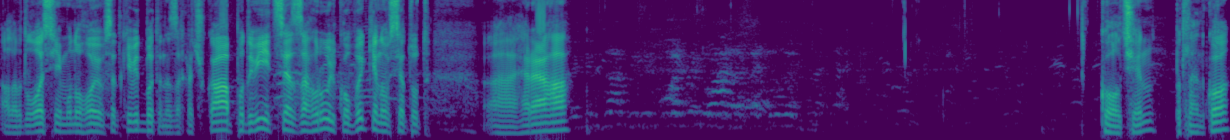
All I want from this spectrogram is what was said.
Але вдалося йому ногою все-таки відбити на Захарчука. Подивіться, Загрулько викинувся тут Герега. Колчин. Петленко.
